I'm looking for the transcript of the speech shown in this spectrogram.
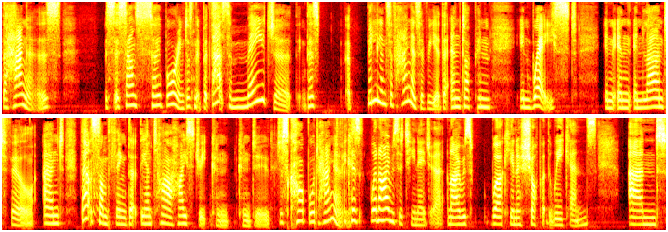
the hangers, it sounds so boring, doesn't it? But that's a major thing. There's billions of hangers every year that end up in, in waste, in, in, in landfill. And that's something that the entire high street can, can do. Just cardboard hangers. Because when I was a teenager and I was working in a shop at the weekends, and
